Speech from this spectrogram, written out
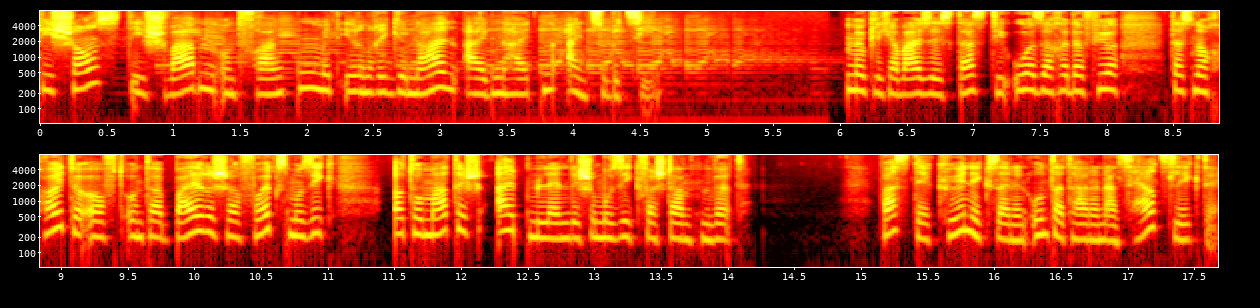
die Chance, die Schwaben und Franken mit ihren regionalen Eigenheiten einzubeziehen. Möglicherweise ist das die Ursache dafür, dass noch heute oft unter bayerischer Volksmusik automatisch alpenländische Musik verstanden wird. Was der König seinen Untertanen ans Herz legte,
